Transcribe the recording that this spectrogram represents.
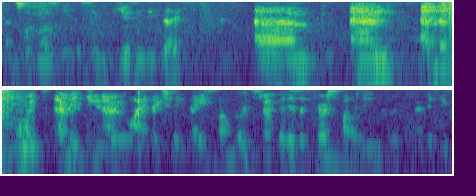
That's what most people seem to be using these days. Um, and at this point, everything in our UI is actually based on Bootstrap. It is the first file we include, everything's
